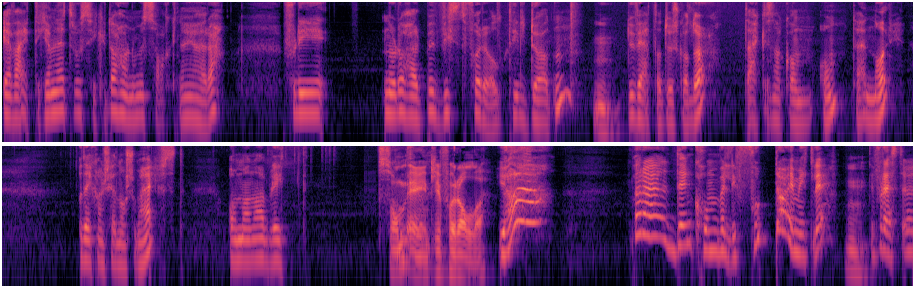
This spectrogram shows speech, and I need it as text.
Jeg veit ikke, men jeg tror sikkert det har noe med saken å gjøre. Fordi når du har et bevisst forhold til døden Du vet at du skal dø. Det er ikke snakk om om, det er når. Og det kan skje når som helst. Og man har blitt Som egentlig for alle. Ja, ja! Bare, den kom veldig fort da i mitt liv. De fleste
